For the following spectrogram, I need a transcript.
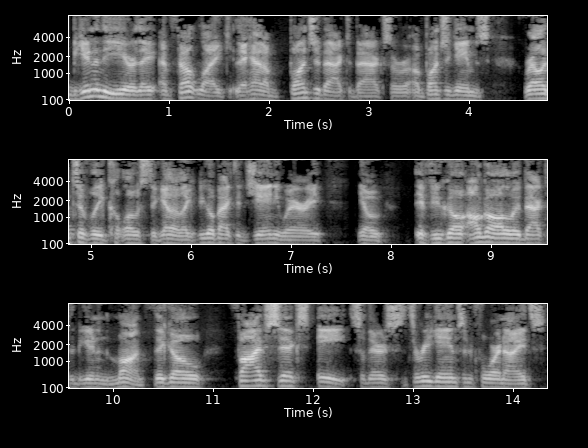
beginning of the year, they I felt like they had a bunch of back to backs or a bunch of games relatively close together. Like if you go back to January, you know, if you go, I'll go all the way back to the beginning of the month. They go five, six, eight. So there's three games in four nights.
